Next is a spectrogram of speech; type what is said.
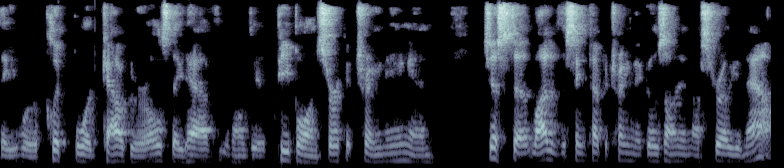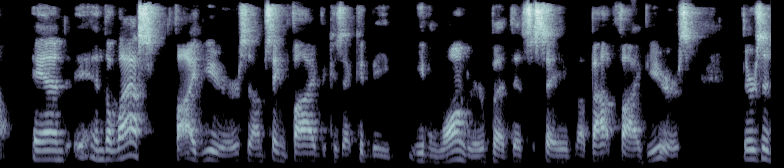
They were clipboard cowgirls. They'd have, you know, the people on circuit training and just a lot of the same type of training that goes on in Australia now. And in the last five years, I'm saying five because that could be even longer, but let's say about five years, there's a,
